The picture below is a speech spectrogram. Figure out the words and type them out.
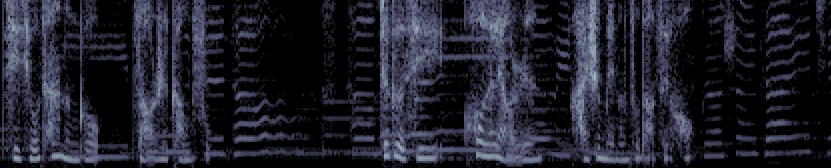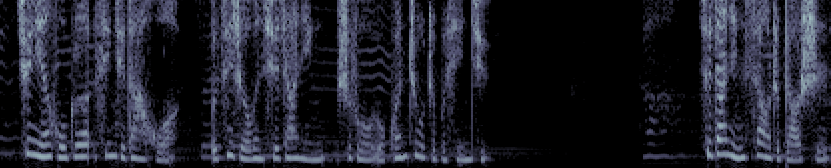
祈求他能够早日康复。只可惜后来两人还是没能走到最后。去年胡歌新剧大火，有记者问薛佳凝是否有关注这部新剧。薛佳凝笑着表示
